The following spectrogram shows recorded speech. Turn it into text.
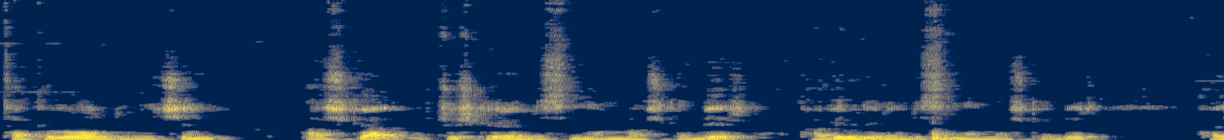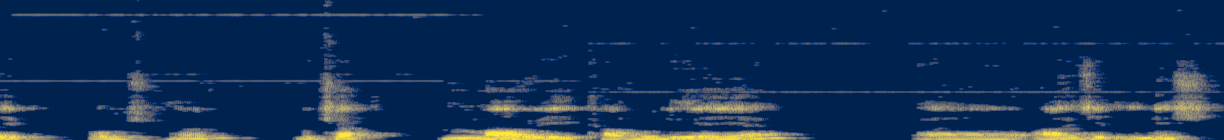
takılı olduğu için başka uçuş görevlisinden başka bir, kabin görevlisinden başka bir kayıp oluşmuyor. Uçak Maui Kahuliye'ye e, acil iniş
